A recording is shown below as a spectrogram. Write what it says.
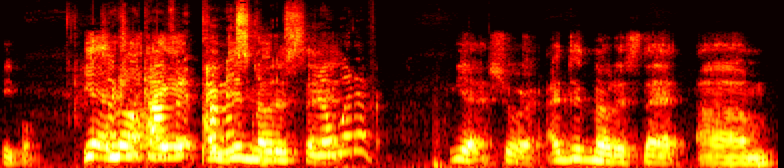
people. Yeah, Sexually no, confident, I, I did notice that. You know, whatever. Yeah, sure. I did notice that um,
